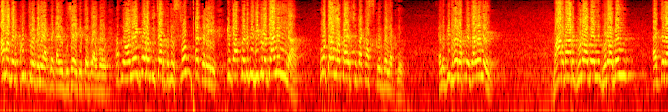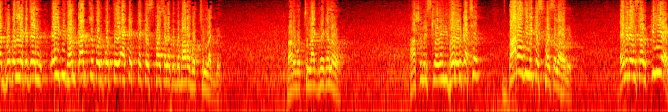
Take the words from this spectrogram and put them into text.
আমাদের ক্ষুদ্র জ্ঞানে আপনাকে আমি বুঝাই দিতে পারব। আপনি অনেক বড় বিচার প্রতি শ্রদ্ধা করি, কিন্তু আপনাদের বিধিগুলো জানেন না। মোটা মাথায় সেটা কাজ করবেন আপনি। কেন বিধান আপনি জানা নেই? বারবার ঘুরাবেন ঘুরাবেন একজন অ্যাডভোকেট লিখেছেন, এই বিধান কার্যকর করতে এক একটা কেস ফয়সলা করতে বারো বছর লাগবে। বারো বছর লাগবে কেন? আসল ইসলামী বিধানের কাছে বারো দিনে কেস ফয়সলা হবে। এভিডেন্স আর ক্লিয়ার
